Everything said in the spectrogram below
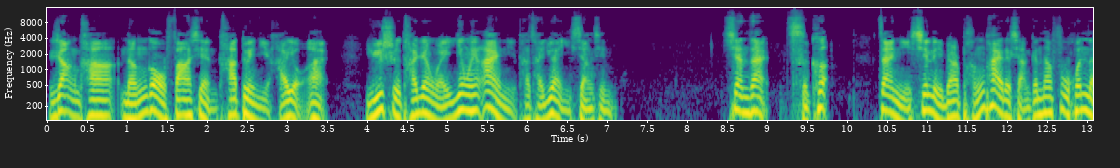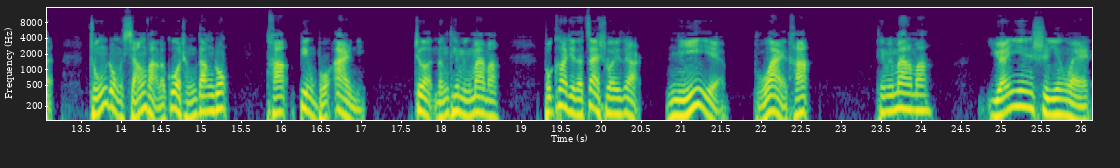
让他能够发现他对你还有爱，于是他认为因为爱你，他才愿意相信你。现在此刻，在你心里边澎湃着想跟他复婚的种种想法的过程当中，他并不爱你，这能听明白吗？不客气的再说一遍，你也不爱他，听明白了吗？原因是因为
